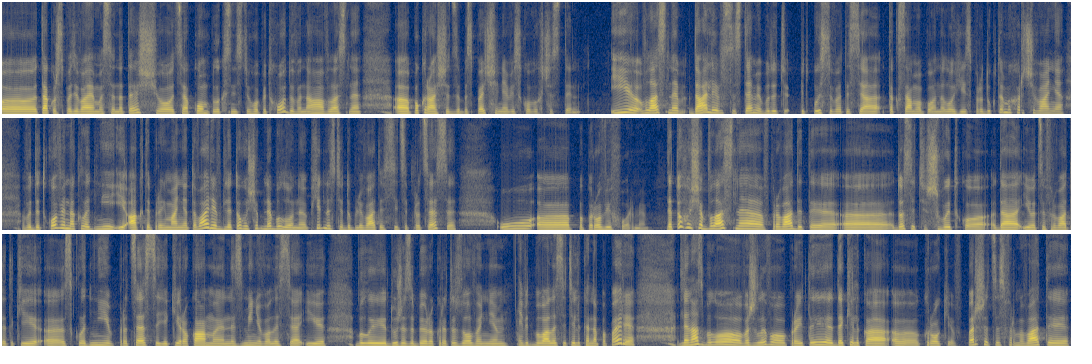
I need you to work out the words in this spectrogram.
також сподіваємося на те, що ця комплексність цього підходу вона власне е, покращить забезпечення військових частин. І власне далі в системі будуть підписуватися так само по аналогії з продуктами харчування, видаткові накладні і акти приймання товарів для того, щоб не було необхідності дублювати всі ці процеси у е, паперовій формі. Для того, щоб власне впровадити е, досить швидко да, і оцифрувати такі е, складні процеси, які роками не змінювалися і були дуже забюрократизовані і відбувалися тільки на папері, для нас було важливо пройти декілька кроків. Перше це сформувати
